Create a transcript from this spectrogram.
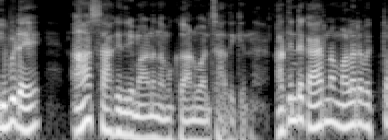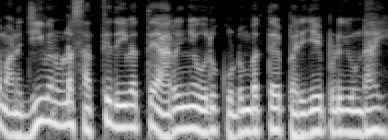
ഇവിടെ ആ സാഹചര്യമാണ് നമുക്ക് കാണുവാൻ സാധിക്കുന്നത്. അതിന്റെ കാരണം വളരെ വ്യക്തമാണ്. ജീവനുള്ള സത്യദൈവത്തെ അറിഞ്ഞ ഒരു കുടുംബത്തെ പരിചയപ്പെടുകയുണ്ടായി.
